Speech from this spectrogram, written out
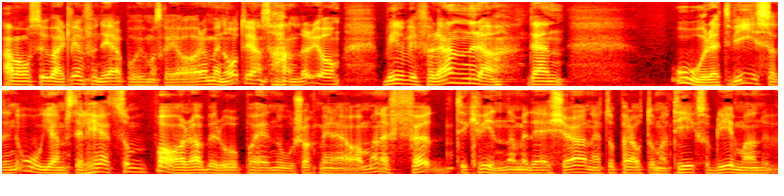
ja, man måste ju verkligen fundera på hur man ska göra. Men återigen så handlar det ju om, vill vi förändra den orättvisa, den ojämställdhet som bara beror på en orsak. Med Om man är född till kvinna med det könet och per automatik så blir man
